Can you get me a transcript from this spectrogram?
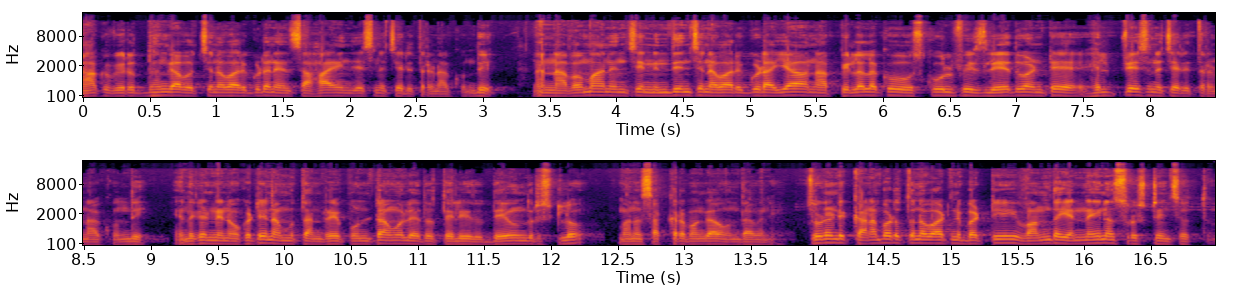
నాకు విరుద్ధంగా వచ్చిన వారికి కూడా నేను సహాయం చేసిన చరిత్ర నాకుంది. నన్ను అవమానించి నిందించిన వారికి కూడా అయ్యా నా పిల్లలకు స్కూల్ ఫీజు లేదు అంటే హెల్ప్ చేసిన చరిత్ర నాకుంది. ఎందుకంటే నేను ఒకటే నమ్ముతాను రేపు ఉంటామో లేదో తెలియదు. దేవుని దృష్టిలో మనం సక్రమంగా ఉందామని. చూడండి కనబడుతున్న వాటిని బట్టి వంద ఎన్నైనా సృష్టించవచ్చు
